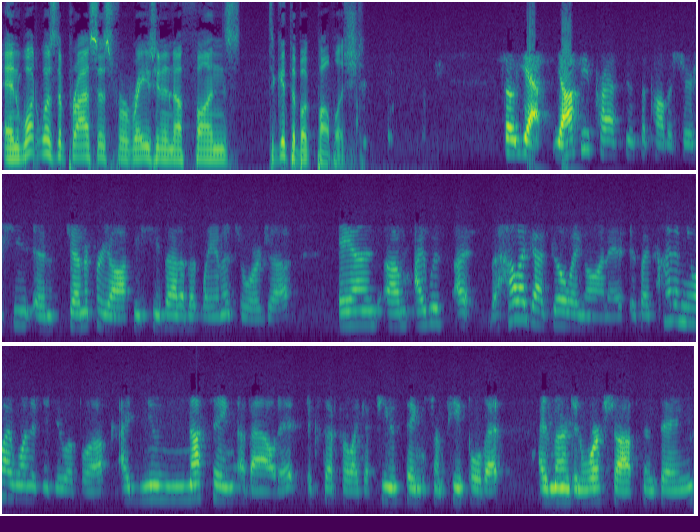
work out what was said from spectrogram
And what was the process for raising enough funds to get the book published? So yes, Yoffy Press is the publisher. She and Jennifer Yoffy. She's out of Atlanta, Georgia. And um, I was I, how I got going on it is I kind of knew I wanted to do a book. I knew nothing about it except for like a few things from people that I learned in workshops and things.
